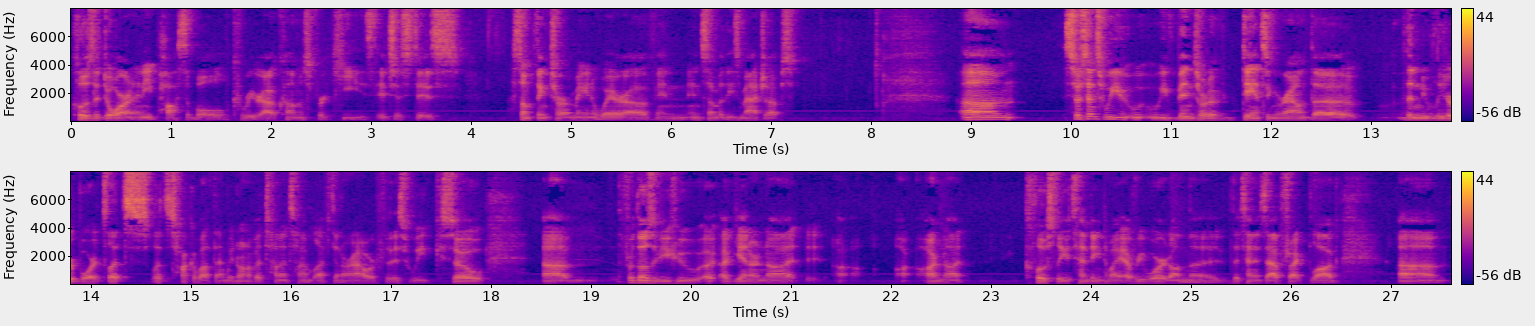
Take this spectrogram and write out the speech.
close the door on any possible career outcomes for Keys. It just is something to remain aware of in in some of these matchups. Um, so since we we've been sort of dancing around the the new leaderboards. Let's let's talk about that. We don't have a ton of time left in our hour for this week. So, um, for those of you who again are not uh, are not closely attending to my every word on the the tennis abstract blog, um,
